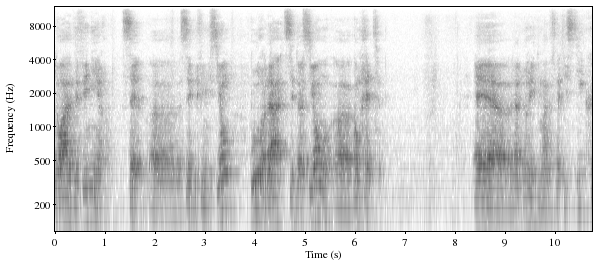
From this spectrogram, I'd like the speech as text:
doit définir ces définitions pour la situation concrète et euh, l'algorithme statistique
